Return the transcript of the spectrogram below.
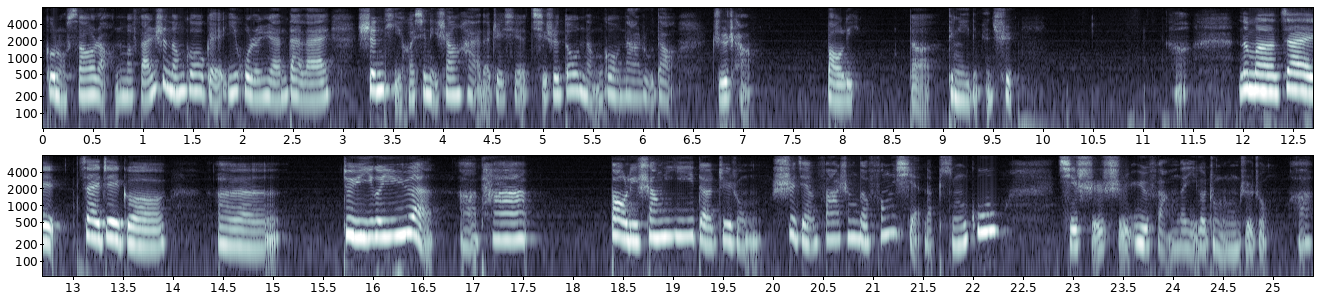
各种骚扰，那么凡是能够给医护人员带来身体和心理伤害的这些，其实都能够纳入到职场暴力的定义里面去。啊，那么在在这个呃，对于一个医院啊，它暴力伤医的这种事件发生的风险的评估，其实是预防的一个重中之重。啊，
